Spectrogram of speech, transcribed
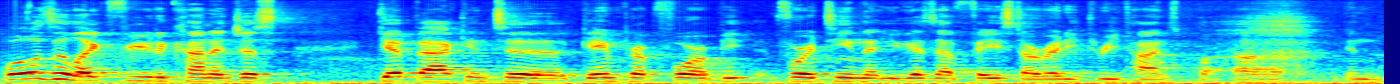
what was it like for you to kind of just get back into game prep for a, for a team that you guys have faced already three times uh, in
